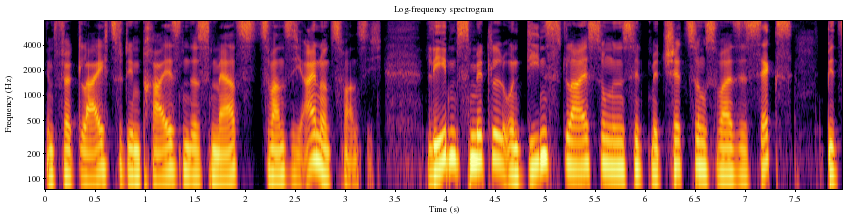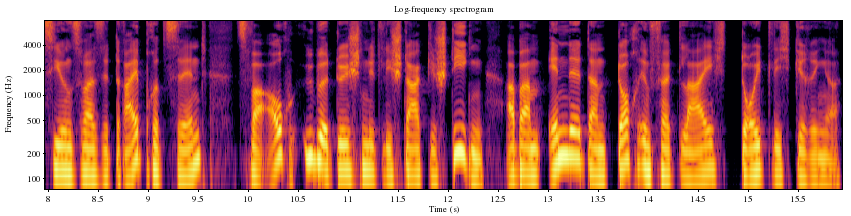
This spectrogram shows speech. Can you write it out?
im Vergleich zu den Preisen des März 2021. Lebensmittel und Dienstleistungen sind mit schätzungsweise 6 beziehungsweise drei Prozent zwar auch überdurchschnittlich stark gestiegen, aber am Ende dann doch im Vergleich deutlich geringer.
